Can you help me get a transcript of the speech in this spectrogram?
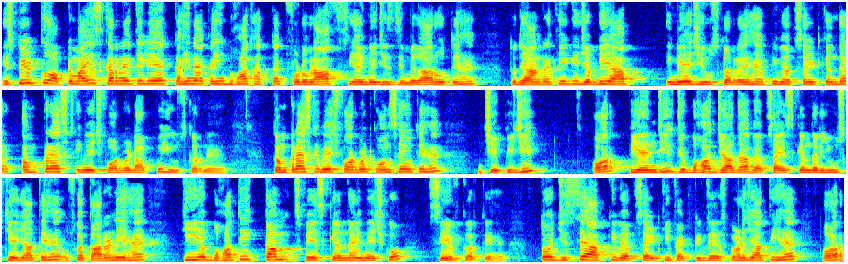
स्पीड को ऑप्टिमाइज करने के लिए कहीं ना कहीं बहुत हद तक फोटोग्राफ्स या इमेजेस जिम्मेदार होते हैं। तो ध्यान रखिए कि जब भी आप इमेज यूज़ कर रहे हैं अपनी वेबसाइट के अंदर, कंप्रेस्ड इमेज फॉर्मेट आपको यूज़ करने हैं। कंप्रेस्ड इमेज फॉर्मेट कौन से होते हैं? जेपीजी और पीएनजी, जो बहुत ज़्यादा वेबसाइट्स के अंदर यूज़ किए जाते हैं। उसका कारण यह है कि ये बहुत ही कम स्पेस के अंदर इमेज को सेव करते हैं। तो जिससे आपकी वेबसाइट की इफेक्टिवनेस बढ़ जाती है और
